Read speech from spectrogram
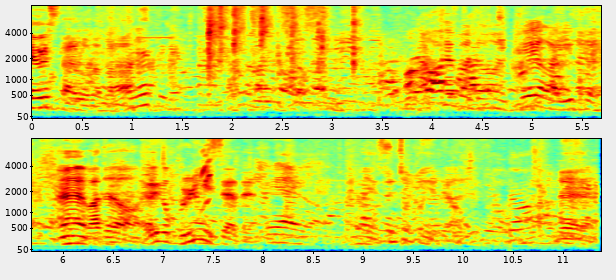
헤어스타일로다가. 앞에보다 뒤에가 이뻐요. 네, 맞아요. 여기가 볼륨이 있어야 돼. 예, 네, 순천 분이세요. 네.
